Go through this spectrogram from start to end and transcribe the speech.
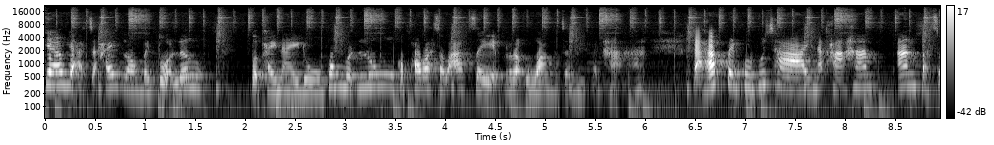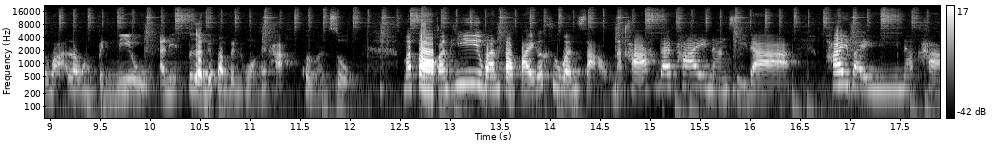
แก้วอยากจะให้ลองไปตรวจเรื่องตรวจภายในดูพวกมดลูกกระเพาะปัสสาวะอักเสบระวังจะมีปัญหา แต่ถ้าเป็นคุณผู้ชายนะคะ ห้ามอั้นปัสสาวะระวังเป็นนิ่ว อันนี้เตือนด้วยความเป็นห่วงเลยค่ะ คนวันศุกร์มาต่อกันที่วันต่อไปก็คือวันเสาร์นะคะ ได้ไพ่นางสีดาไพ่ใบนี้นะคะ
